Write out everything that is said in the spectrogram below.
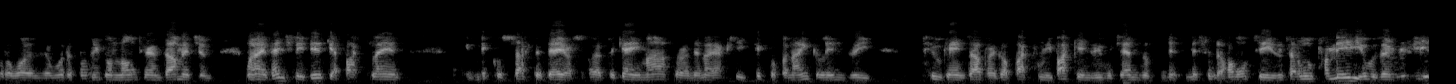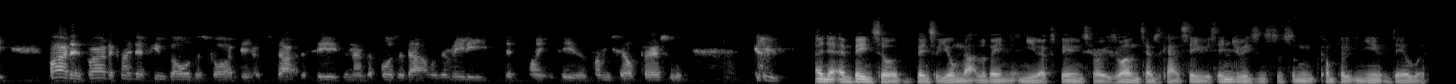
Otherwise, I would have probably done long term damage. And when I eventually did get back playing, Mick was sacked the day or the game after, and then I actually picked up an ankle injury two games after I got back from my back injury, which ended up missing the whole season. So for me, it was a really bar the bar the kind of few goals I scored at the start of the season and the buzz of that was a really disappointing season for myself personally. and and being so being so young, that'll have been a new experience for you as well in terms of kind of serious injuries and stuff, something completely new to deal with.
